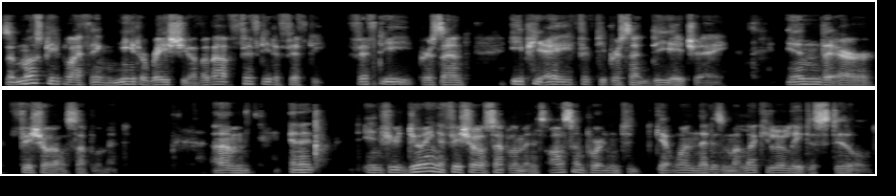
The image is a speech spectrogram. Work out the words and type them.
So most people, I think, need a ratio of about 50 to 50 50% EPA, 50% DHA in their fish oil supplement. Um, and it, if you're doing a fish oil supplement, it's also important to get one that is molecularly distilled.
